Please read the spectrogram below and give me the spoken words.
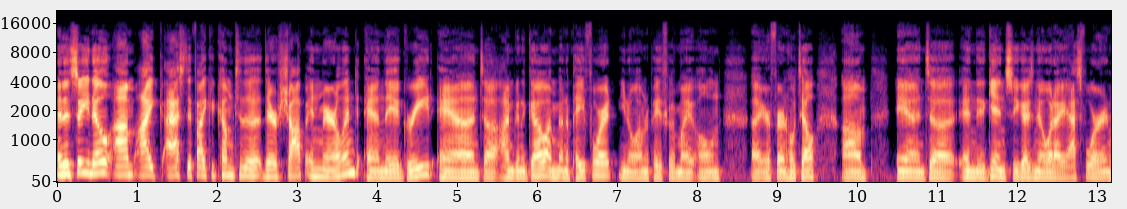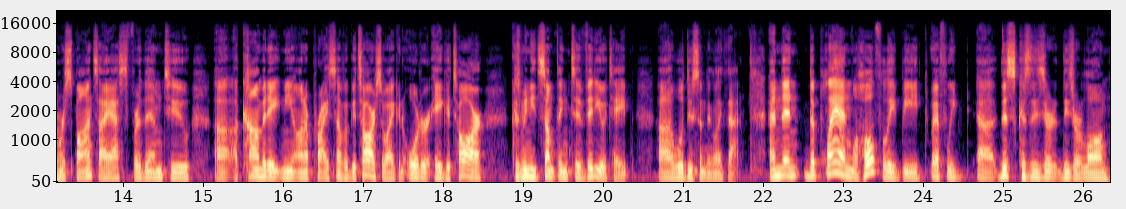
and then so you know, um, I asked if I could come to the, their shop in Maryland, and they agreed. And uh, I'm going to go. I'm going to pay for it. You know, I'm going to pay for my own uh, airfare and hotel. Um, and uh, and again, so you guys know what I asked for in response. I asked for them to uh, accommodate me on a price of a guitar, so I can order a guitar because we need something to videotape. Uh, we'll do something like that, and then the plan will hopefully be if we uh, this because these are these are long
